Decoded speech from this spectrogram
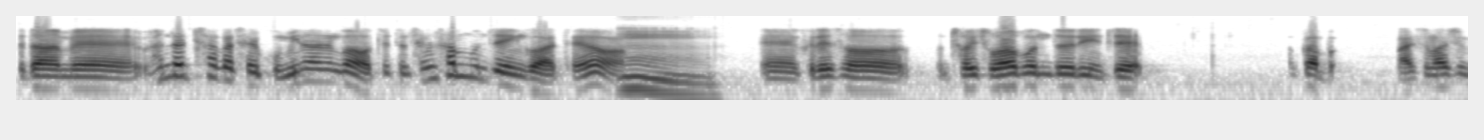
그 다음에 현대차가 제일 고민하는 건 어쨌든 생산 문제인 것 같아요. 음. 예, 그래서 저희 조합원들이 이제 아까 말씀하신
